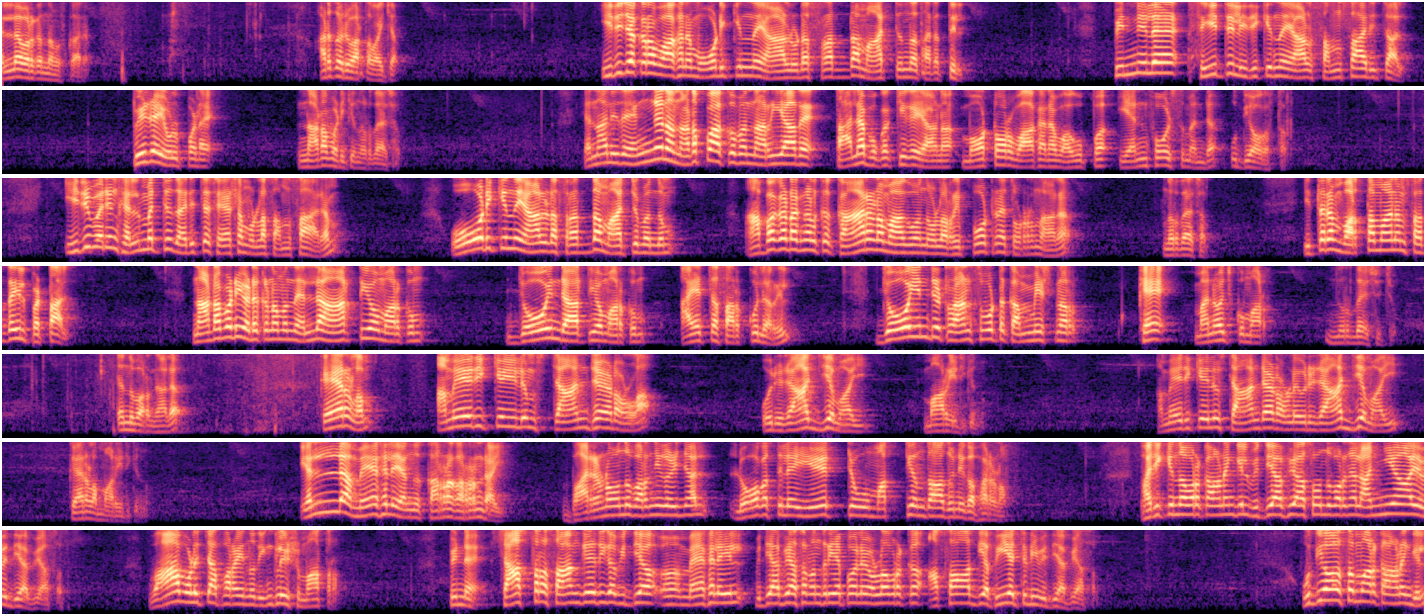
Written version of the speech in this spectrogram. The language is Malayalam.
എല്ലാവർക്കും നമസ്കാരം. അടുത്തൊരു വാർത്ത വായിക്കാം. ഇരുചക്ര വാഹനം ഓടിക്കുന്നയാളുടെ ശ്രദ്ധ മാറ്റുന്ന തരത്തിൽ പിന്നിലെ സീറ്റിലിരിക്കുന്നയാൾ സംസാരിച്ചാൽ പിഴയുൾപ്പെടെ നടപടിക്ക് നിർദ്ദേശം. എന്നാൽ ഇത് എങ്ങനെ നടപ്പാക്കുമെന്നറിയാതെ തല പുകയ്ക്കുകയാണ് മോട്ടോർ വാഹന വകുപ്പ് എൻഫോഴ്സ്മെന്റ് ഉദ്യോഗസ്ഥർ. ഇരുവരും ഹെൽമറ്റ് ധരിച്ച ശേഷമുള്ള സംസാരം ഓടിക്കുന്നയാളുടെ ശ്രദ്ധ മാറ്റുമെന്നും അപകടങ്ങൾക്ക് കാരണമാകുമെന്നുള്ള റിപ്പോർട്ടിനെ തുടർന്നാണ് നിർദ്ദേശം. ഇത്തരം വർത്തമാനം ശ്രദ്ധയിൽപ്പെട്ടാൽ നടപടി നടപടിയെടുക്കണമെന്ന് എല്ലാ ആർ ടി ഒമാർക്കും ജോയിന്റ് ആർ ടി ഒമാർക്കും അയച്ച സർക്കുലറിൽ joint transport commissioner K Manoj Kumar നിർദ്ദേശിച്ചു. എന്ന് പറഞ്ഞാൽ കേരളം അമേരിക്കയിലും സ്റ്റാൻഡേർഡുള്ള ഒരു രാജ്യമായി മാറിയിരിക്കുന്നു. അമേരിക്കയിലും സ്റ്റാൻഡേർഡുള്ള ഒരു രാജ്യമായി കേരളം മാറിയിരിക്കുന്നു. എല്ലാ മേഖലയും അങ്ങ് കറ കറണ്ടായി ഭരണമെന്ന് പറഞ്ഞു കഴിഞ്ഞാൽ ലോകത്തിലെ ഏറ്റവും അത്യന്താധുനിക ഭരണം. ഭരിക്കുന്നവർക്കാണെങ്കിൽ വിദ്യാഭ്യാസം എന്ന് പറഞ്ഞാൽ അന്യായ വിദ്യാഭ്യാസം. വാ പൊളിച്ചാൽ പറയുന്നത് ഇംഗ്ലീഷ് മാത്രം. പിന്നെ ശാസ്ത്ര സാങ്കേതിക വിദ്യ മേഖലയിൽ വിദ്യാഭ്യാസ മന്ത്രിയെ പോലെയുള്ളവർക്ക് അസാധ്യ പി എച്ച് ഡി വിദ്യാഭ്യാസം. ഉദ്യോഗസ്ഥന്മാർക്കാണെങ്കിൽ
